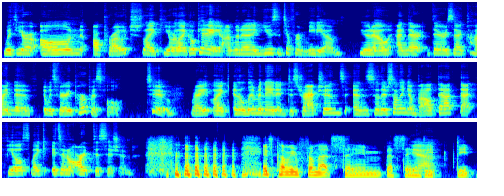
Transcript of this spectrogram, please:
with your own approach. Like you're like okay i'm going to use a different medium you know? And there there's a kind of it was very purposeful too right? Like it eliminated distractions. And so there's something about that that feels like it's an art decision. It's coming from that same that same yeah. deep deep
